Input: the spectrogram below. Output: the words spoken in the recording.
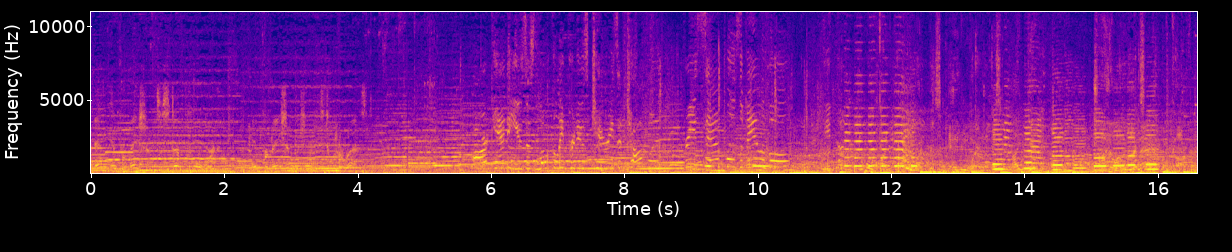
any information to step forward. Information which leads to an arrest. Our candy uses locally produced cherries and chocolate. Free samples available. We've got This anywhere else. I get it. Trial alerts never covered.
